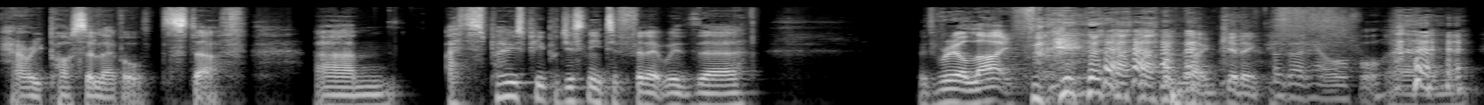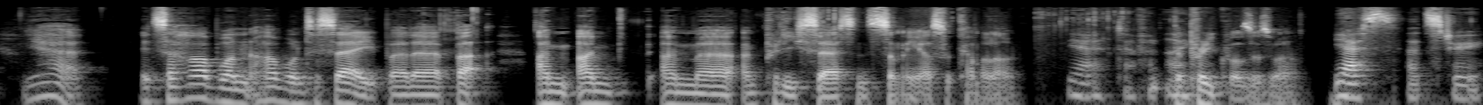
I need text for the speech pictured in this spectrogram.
Harry Potter level stuff. Um, I suppose people just need to fill it with. Uh, with real life. no, I'm kidding. Oh god, how awful. um, yeah, it's a hard one, hard one to say, but uh, but I'm I'm I'm uh, I'm pretty certain something else will come along. Yeah, definitely. The prequels as well. Yes, that's true.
